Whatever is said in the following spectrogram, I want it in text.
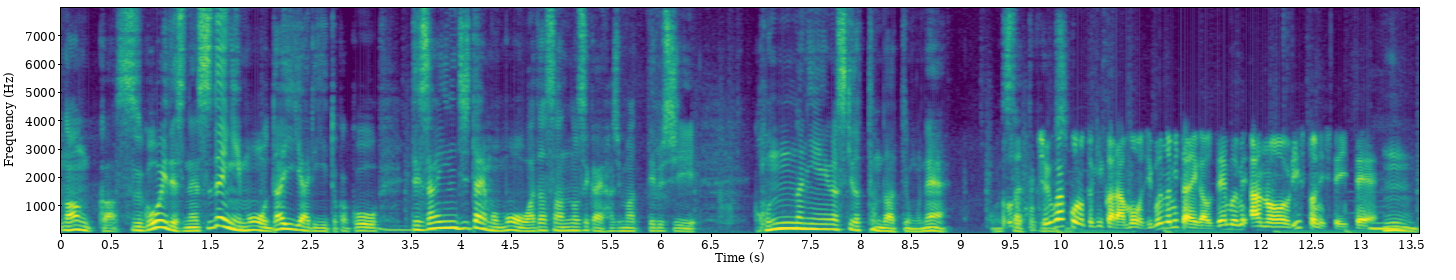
うなんかすごいですね。すでにもうダイアリーとかこうデザイン自体ももう和田さんの世界始まってるしこんなに映画好きだったんだっていうのもねそうですね。中学校の時からもう自分の見た映画を全部あのリストにしていて、うん。うん。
